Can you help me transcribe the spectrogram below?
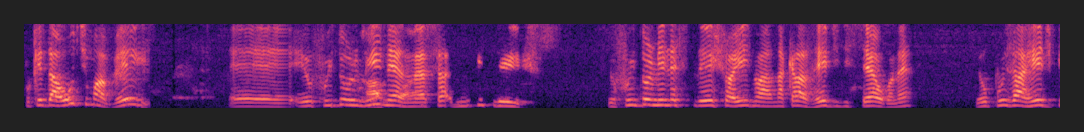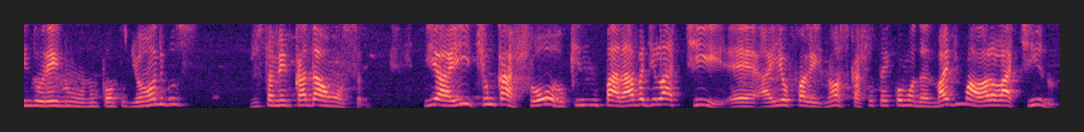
Porque da última vez é, eu fui dormir, né, nessa, nesse trecho. Eu fui dormir nesse trecho aí, na, naquelas redes de selva, né? Eu pus a rede, pendurei num, num ponto de ônibus, justamente por causa da onça. E aí tinha um cachorro que não parava de latir. É, aí eu falei, nossa, o cachorro está incomodando, mais de uma hora latindo.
